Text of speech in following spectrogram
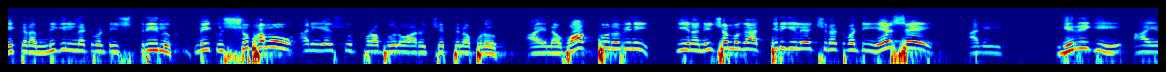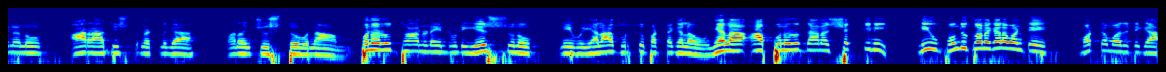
ఇక్కడ మిగిలినటువంటి స్త్రీలు మీకు శుభము అని యేసు ప్రభువుల వారు చెప్పినప్పుడు ఆయన వాక్కును విని ఈయన నిజముగా తిరిగి లేచినటువంటి ఏసే అని ఎరిగి ఆయనను ఆరాధిస్తున్నట్లుగా మనం చూస్తూ ఉన్నాం. పునరుద్ధానుడైనటువంటి యేస్సును నీవు ఎలా గుర్తుపట్టగలవు? ఎలా ఆ పునరుద్ధాన శక్తిని నీవు పొందుకొనగలవంటే మొట్టమొదటిగా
